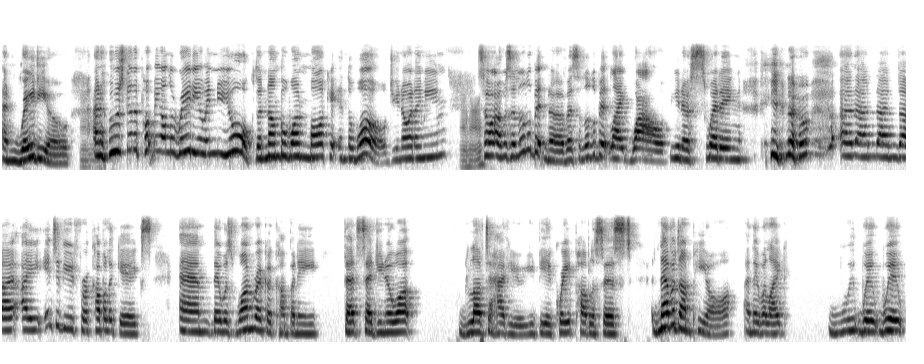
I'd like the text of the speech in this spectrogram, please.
and radio. Mhm, And who's going to put me on the radio in New York, the number one market in the world? You know what I mean? mhm. So I was a little bit nervous, a little bit like, wow, you know, sweating, you know, and and and uh, I interviewed for a couple of gigs, and there was one record company that said, you know what, love to have you. You'd be a great publicist. Never done PR, and they were like, we, we, we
